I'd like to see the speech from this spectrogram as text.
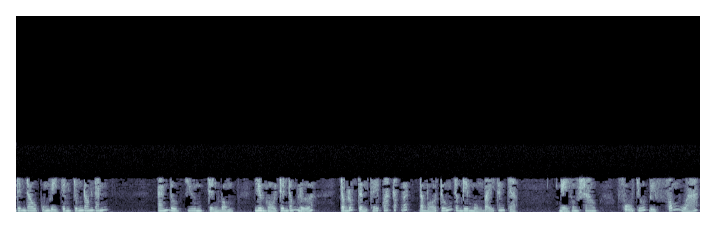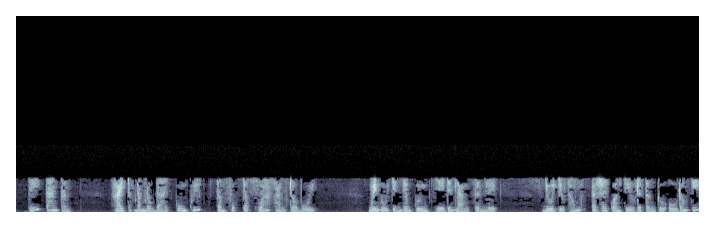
Đến đâu cũng bị chân chúng đón đánh. Án đô dương trịnh bồng như ngồi trên đống lửa, trong lúc tình thế quá cấp bách đã bỏ trốn trong đêm mùng 7 tháng chạp. Ngày hôm sau, phủ chúa bị phóng hỏa, cháy tan thành. Hai trăm năm lâu đài cung khuyết trong phút chốc quá thành tro bụi. Nguyễn Hữu Chỉnh đem quân về đến làng Thịnh Liệt. Vua Chiêu Thống đã sai quan triều ra tận cửu ô đón tiếp.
